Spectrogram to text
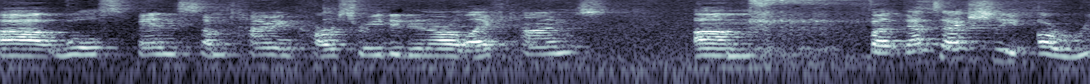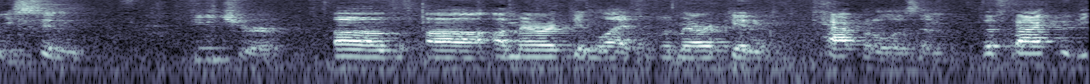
uh, will spend some time incarcerated in our lifetimes. Um, but that's actually a recent feature of uh, American life, of American capitalism. The fact that the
